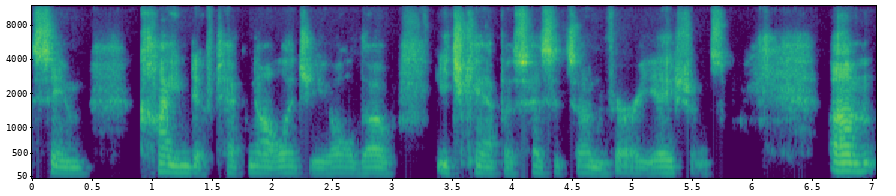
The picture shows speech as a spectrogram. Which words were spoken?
same kind of technology, although each campus has its own variations. Um,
